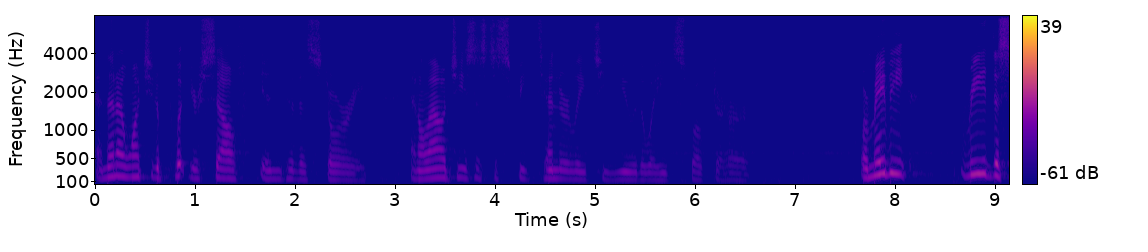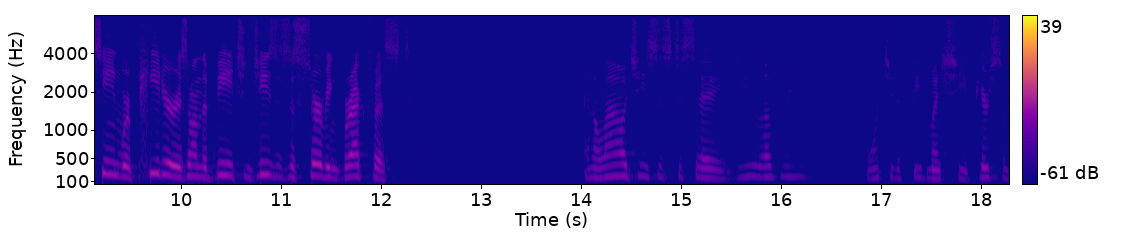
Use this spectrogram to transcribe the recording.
And then I want you to put yourself into the story and allow Jesus to speak tenderly to you the way he spoke to her. Or maybe read the scene where Peter is on the beach and Jesus is serving breakfast and allow Jesus to say, Do you love me? I want you to feed my sheep. Here's some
